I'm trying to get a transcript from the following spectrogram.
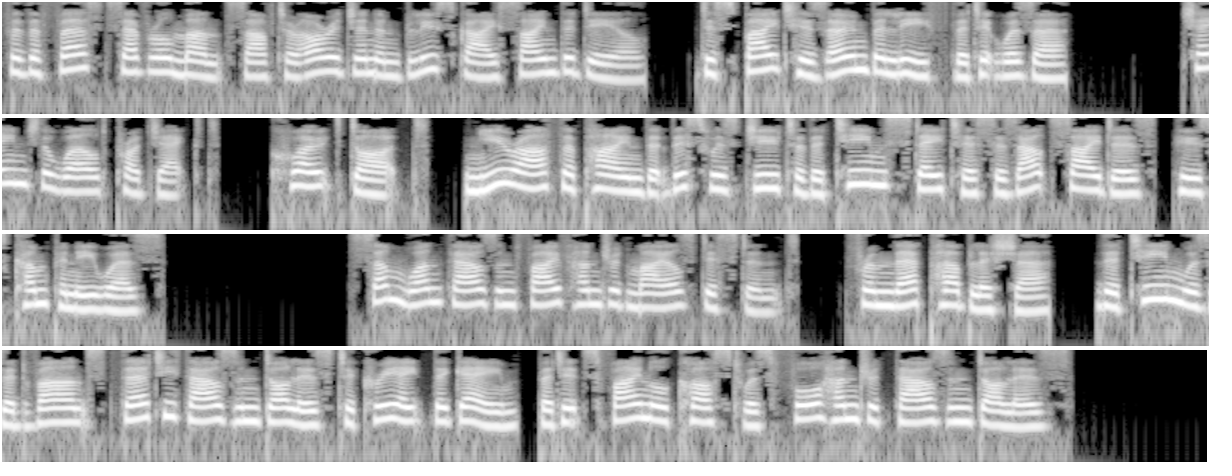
for the first several months after Origin and Blue Sky signed the deal, despite his own belief that it was a change the world project. Neurath opined that this was due to the team's status as outsiders, whose company was some 1,500 miles distant from their publisher. The team was advanced $30,000 to create the game, but its final cost was $400,000.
